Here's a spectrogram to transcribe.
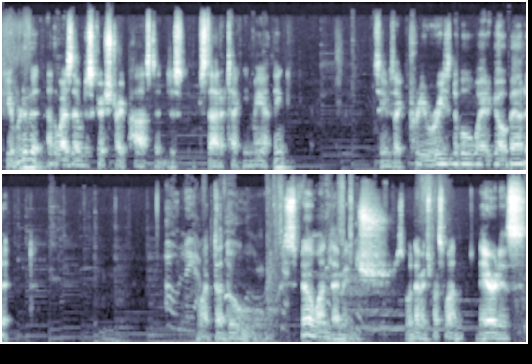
to get rid of it. Otherwise, they will just go straight past it and just start attacking me, I think. Seems like a pretty reasonable way to go about it. What to do? Spell one damage. Spell damage plus one. There it is.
